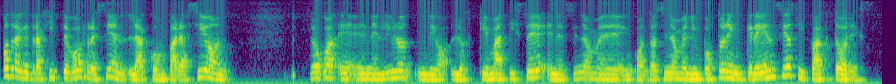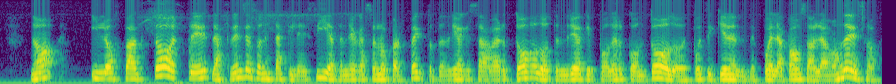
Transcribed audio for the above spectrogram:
Otra que trajiste vos recién, la comparación yo en el libro digo, lo esquematicé en el síndrome en cuanto al síndrome del impostor en creencias y factores, ¿no? Y los factores, las creencias son estas que le decía, tendría que hacerlo perfecto, tendría que saber todo, tendría que poder con todo. Después, si quieren, después de la pausa hablamos de eso.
